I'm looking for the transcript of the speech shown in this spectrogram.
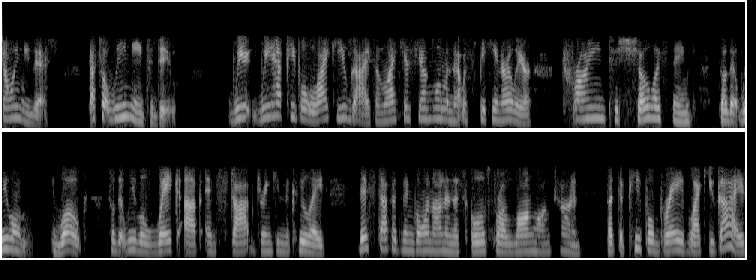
showing me this? That's what we need to do. We we have people like you guys and like this young woman that was speaking earlier, trying to show us things so that we won't be woke, so that we will wake up and stop drinking the Kool Aid. This stuff has been going on in the schools for a long, long time. But the people brave like you guys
